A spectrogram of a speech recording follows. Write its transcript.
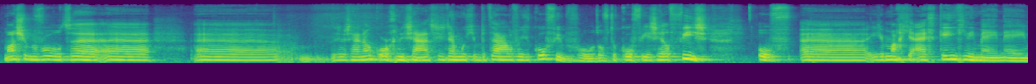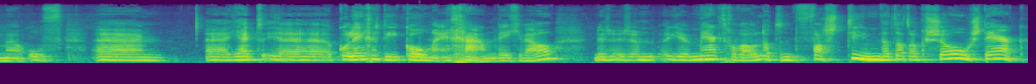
Maar als je bijvoorbeeld. eh, eh, er zijn ook organisaties, daar moet je betalen voor je koffie bijvoorbeeld. Of de koffie is heel vies. Of je mag je eigen kindje niet meenemen. Of eh, je hebt eh, collega's die komen en gaan, weet je wel. Dus, dus een, je merkt gewoon dat een vast team, dat dat ook zo sterk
